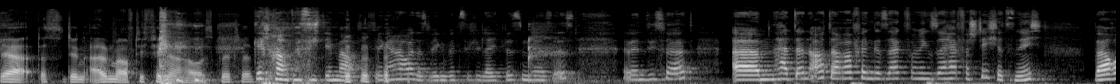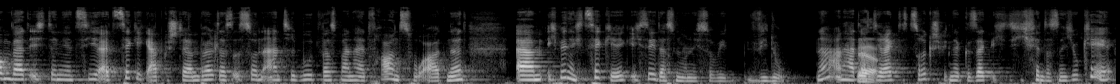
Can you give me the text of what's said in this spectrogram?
Ja, dass du den allen mal auf die Finger haust, bitte. Genau, dass ich dem mal auf die Finger haue. Deswegen wird sie vielleicht wissen, wer es ist, wenn sie es hört. Ähm, hat dann auch daraufhin gesagt, von wegen so, hä, verstehe ich jetzt nicht. Warum werde ich denn jetzt hier als zickig abgestempelt? Das ist so ein Attribut, was man halt Frauen zuordnet. Ähm, ich bin nicht zickig, ich sehe das nur nicht so wie, wie du. Ne? Und hat Ja. das direkt zurückgespielt und hat gesagt, ich, ich finde das nicht okay.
